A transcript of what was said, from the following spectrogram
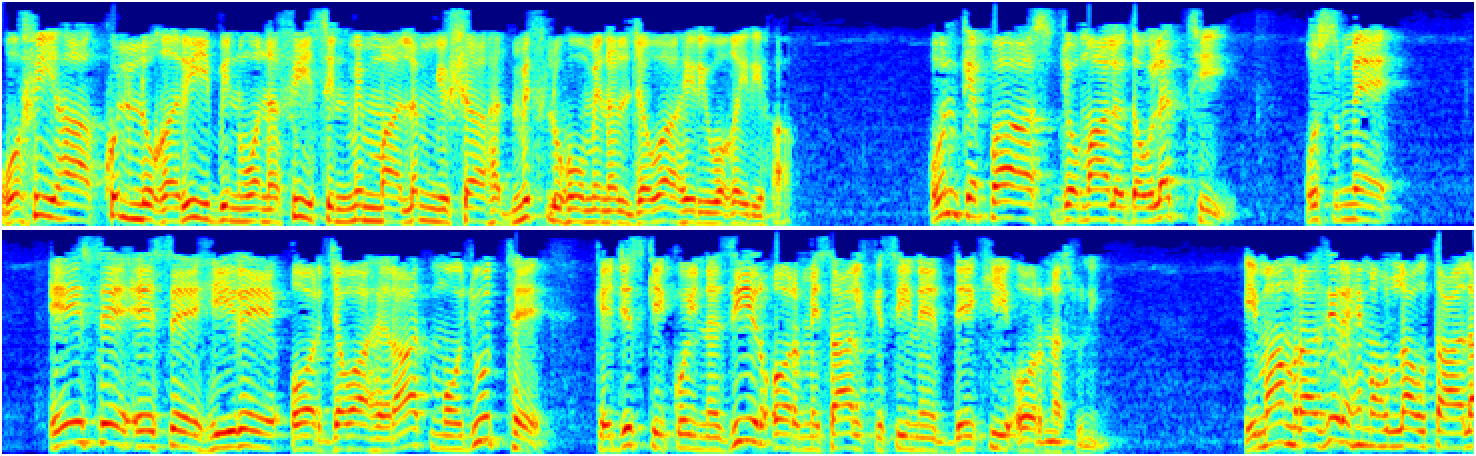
وفیحا کل غریب و نفیس مما لم يشاهد مثله من الجواہر وغیرہ ان کے پاس جو مال و دولت تھی، اس میں ایسے ایسے ہیرے اور جواہرات موجود تھے کہ جس کی کوئی نظیر اور مثال کسی نے دیکھی اور نہ سنی۔ امام راضی رحمہ اللہ تعالی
